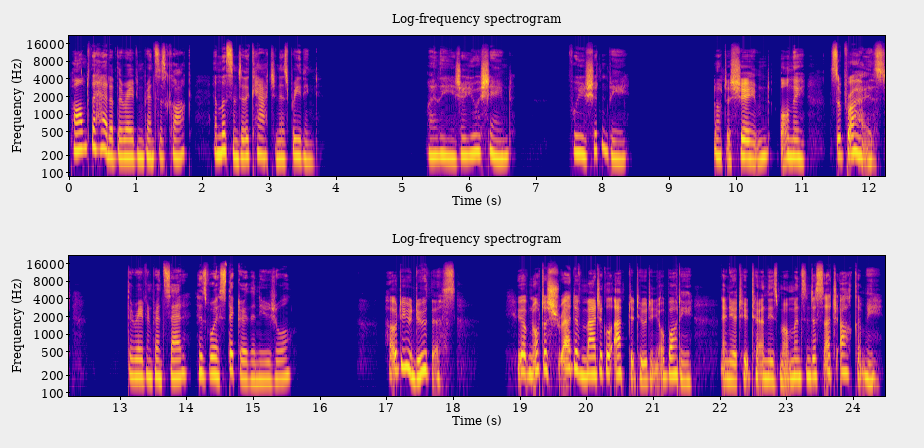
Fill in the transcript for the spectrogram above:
palmed the head of the Raven Prince's cock, and listened to the catch in his breathing. My liege, are you ashamed? For you shouldn't be. Not ashamed, only surprised the Raven Prince said, his voice thicker than usual. How do you do this? You have not a shred of magical aptitude in your body, and yet you turn these moments into such alchemy.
